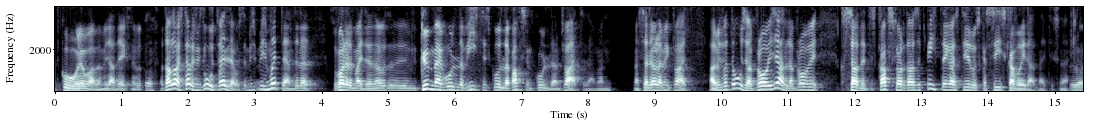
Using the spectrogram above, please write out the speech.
et kuhu jõuab ja mida teeks nagu. tal oleks tarvis mingit uut väljakutset, mis, mis mõte on sellel, sa korjad, ma ei tea, no kümme kulda, viisteist kulda, kakskümmend kulda, mis vahet seal enam on? noh, seal ei ole mingit vahet. Aga nüüd võta uus, proovi seal, proovi, kas saad näiteks kaks korda lased pihta igas tiirus, kas siis ka võidad näiteks noh no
